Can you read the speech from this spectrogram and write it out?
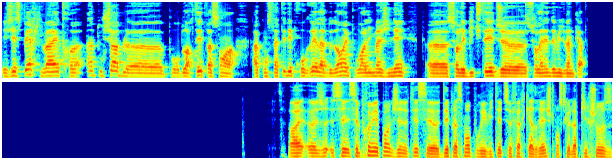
et j'espère qu'il va être euh, intouchable euh, pour Duarte de façon à, constater des progrès là-dedans et pouvoir l'imaginer euh, sur les big stages sur l'année 2024. Ouais, c'est le premier point que j'ai noté, c'est déplacement pour éviter de se faire cadrer. Je pense que la pire chose,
